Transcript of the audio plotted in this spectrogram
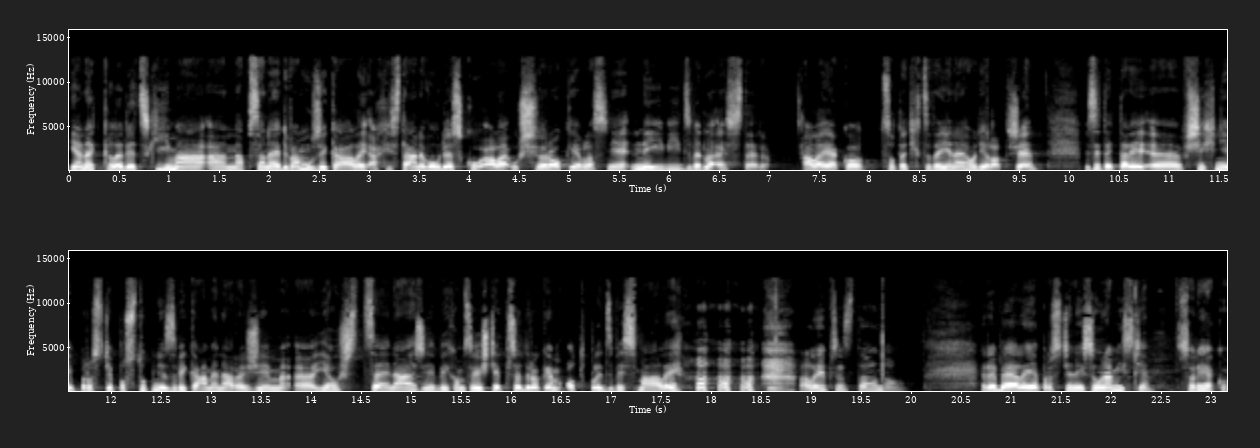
Janek Ledecký má napsané dva muzikály a chystá novou desku, ale už rok je vlastně nejvíc vedle Ester ale jako co teď chcete jiného dělat, že? My si teď tady e, všichni prostě postupně zvykáme na režim, e, jehož scénáři bychom se ještě před rokem od plic vysmáli, ale i přesto, no. Rebélie prostě nejsou na místě. Sorry jako.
